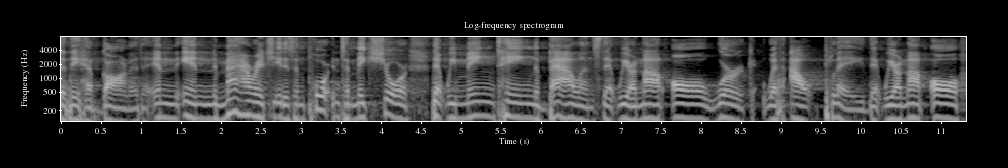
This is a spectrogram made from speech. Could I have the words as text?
that they have garnered. And in marriage, it is important to make sure that we maintain the balance, that we are not all work without play, that we are not all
